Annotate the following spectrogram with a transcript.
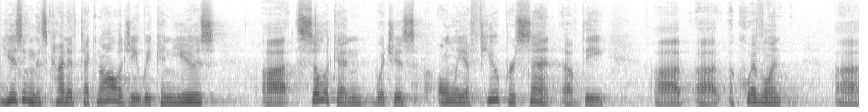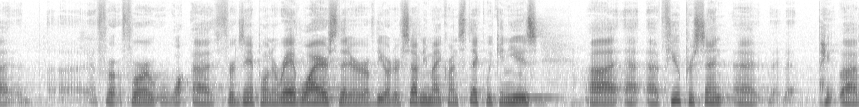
using this kind of technology, we can use silicon, which is only a few percent of the equivalent for, for, uh, for example, an array of wires that are of the order of 70 microns thick, we can use uh, a, a, few percent uh, uh,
